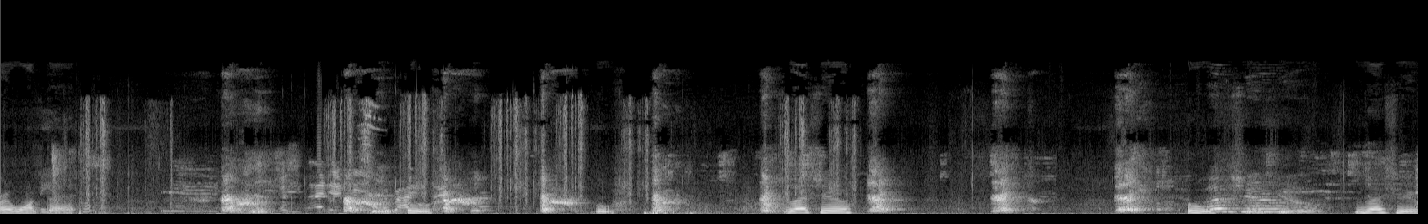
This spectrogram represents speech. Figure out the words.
I want He has a that. pump. It's bad, I remember how you- Oof. Oof. Bless you. Ooh, Bless you. Bless you.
